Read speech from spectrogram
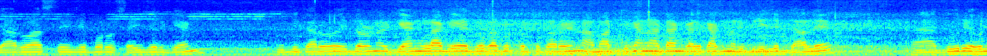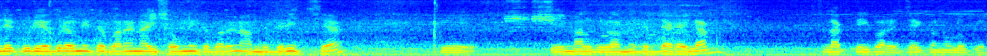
যারও আছে যে বড় সাইজের গ্যাং। যদি কারও এই ধরনের গ্যাং লাগে, যোগাযোগ করতে পারেন। আমার ঠিকানা টাঙ্গাইল কাকমারি ব্রিজের ঢালে দূরে হলে কুড়িয়ে ঘুরেও নিতে পারেন এই সব নিতে পারেন, আমাদের ইচ্ছা যে এই মালগুলো আমাদের দেখাইলাম। লাগতেই পারে যে কোনো লোকের।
